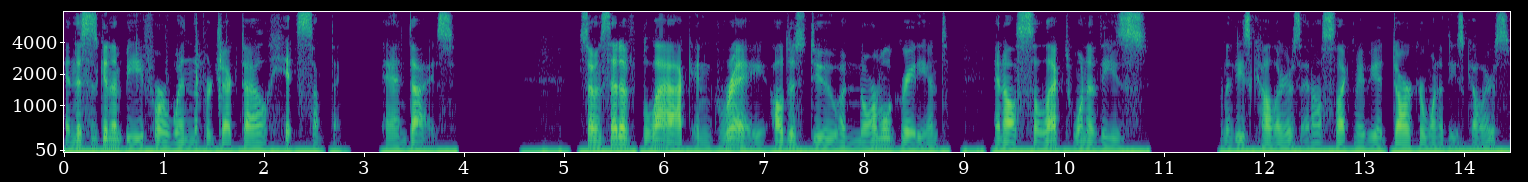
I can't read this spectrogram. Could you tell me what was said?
And this is going to be for when the projectile hits something and dies. So instead of black and gray, I'll just do a normal gradient and I'll select one of these one of these colors and I'll select maybe a darker one of these colors.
